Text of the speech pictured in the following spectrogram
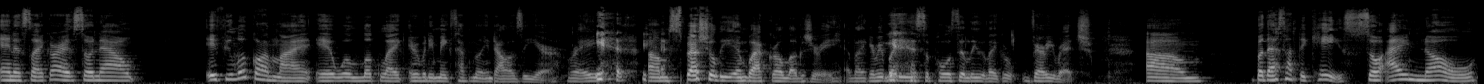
And it's like, all right, so now if you look online, it will look like everybody makes half a million dollars a year, right? Yes, yes. Um, especially in black girl luxury. Like everybody yes. is supposedly like very rich. Um, but that's not the case. So I know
